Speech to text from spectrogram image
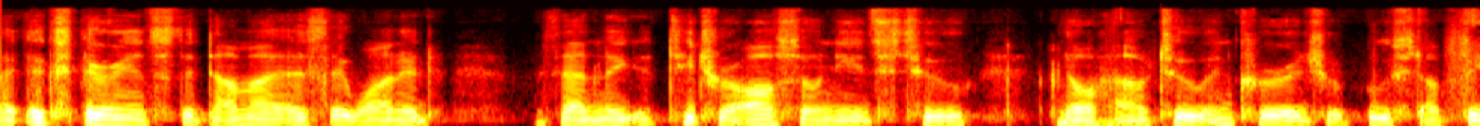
uh, experienced the Dhamma as they wanted, then the teacher also needs to know how to encourage or boost up the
